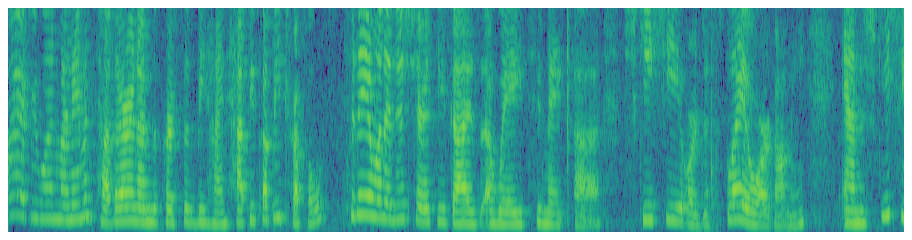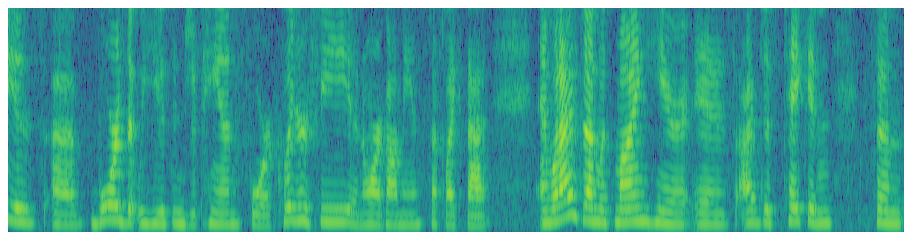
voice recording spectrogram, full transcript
Hi everyone, my name is Heather and I'm the person behind Happy Puppy Truffles. Today I wanted to share with you guys a way to make a shikishi or display origami. And a shikishi is a board that we use in Japan for calligraphy and origami and stuff like that. And what I've done with mine here is I've just taken some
